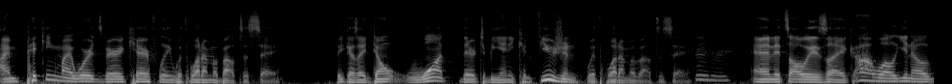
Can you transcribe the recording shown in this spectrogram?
I'm picking my words very carefully with what I'm about to say because I don't want there to be any confusion with what I'm about to say. Mm-hmm. And it's always like, oh, well, you know,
